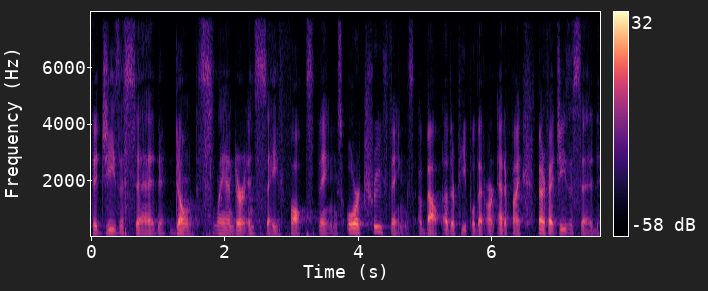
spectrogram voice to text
that Jesus said, don't slander and say false things or true things about other people that aren't edifying? Matter of fact, Jesus said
